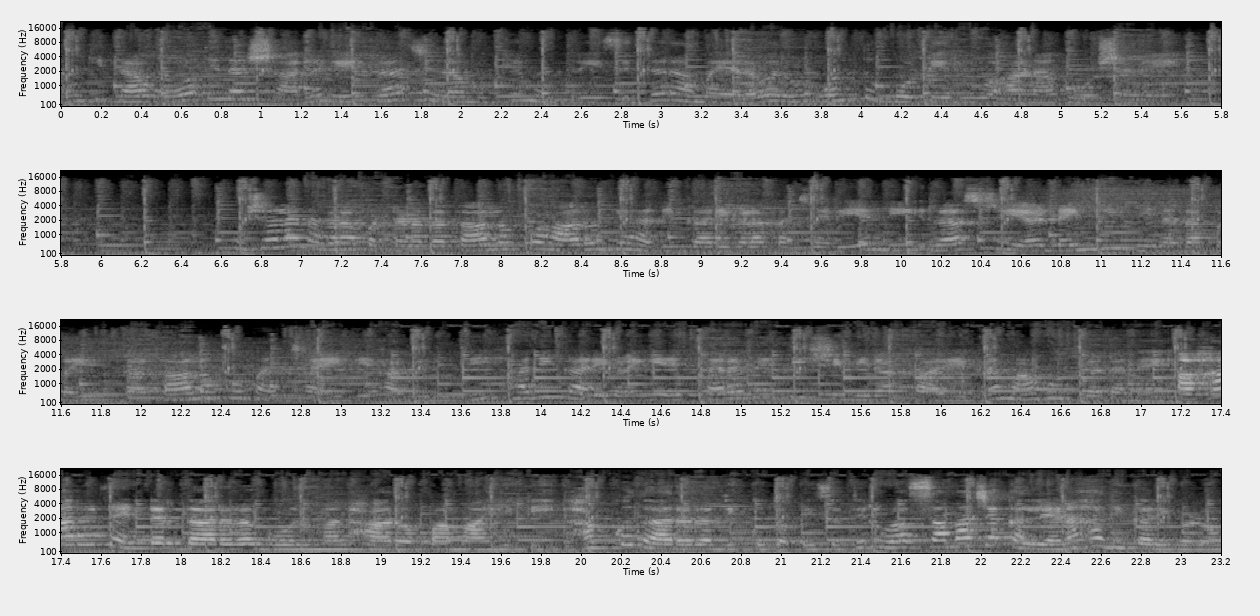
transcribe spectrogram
ಅಂಕಿತ ಓದಿದ ಶಾಲೆಗೆ ಅಧಿಕಾರಿಗಳ ಕಚೇರಿಯಲ್ಲಿ ರಾಷ್ಟ್ರೀಯ ಡೆಂಗಿ ದಿನದ ಪ್ರಯುಕ್ತ ತಾಲೂಕು ಪಂಚಾಯಿತಿ ಅಭಿವೃದ್ಧಿ ಅಧಿಕಾರಿಗಳಿಗೆ ತರಬೇತಿ ಶಿಬಿರ ಕಾರ್ಯಕ್ರಮ ಉದ್ಘಾಟನೆ. ಆಹಾರ ಟೆಂಡರ್ದಾರರ ಗೋಲ್ಮಾಲ್ ಆರೋಪ ಮಾಹಿತಿ. ಹಕ್ಕುದಾರರ ದಿಕ್ಕು ತಪ್ಪಿಸುತ್ತಿರುವ ಸಮಾಜ ಕಲ್ಯಾಣ ಅಧಿಕಾರಿಗಳು.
